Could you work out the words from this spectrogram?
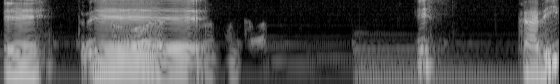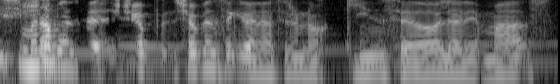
30 Este. Es carísimo, Yo ¿no? pensé, yo- yo pensé que iban a ser unos 15 dólares más.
